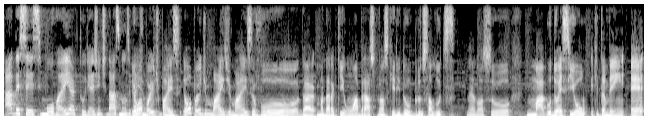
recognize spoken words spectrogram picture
a descer esse morro aí, Arthur, e a gente dá as mãos e Eu vai apoio junto. demais. Eu apoio demais, demais. Eu vou dar, mandar aqui um abraço pro nosso querido Bruno Salutes, né, nosso mago do SEO, que também é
